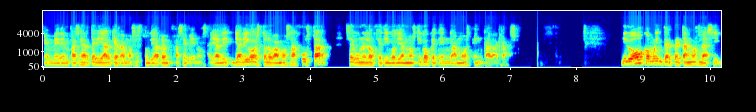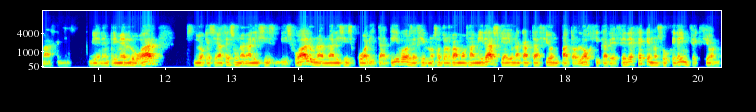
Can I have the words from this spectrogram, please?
en vez de en fase arterial querramos estudiarlo en fase venosa. Ya, ya digo, esto lo vamos a ajustar según el objetivo diagnóstico que tengamos en cada caso. Y luego, ¿cómo interpretamos las imágenes? Bien, en primer lugar, lo que se hace es un análisis visual, un análisis cualitativo, es decir, nosotros vamos a mirar si hay una captación patológica de FDG que nos sugiere infección.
